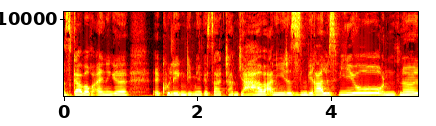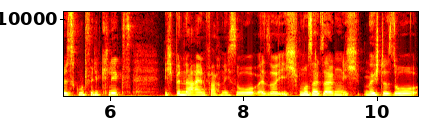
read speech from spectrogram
Es gab auch einige äh, Kollegen, die mir gesagt haben, ja, aber Anni, das ist ein virales Video und ne, das ist gut für die Klicks. Ich bin da einfach nicht so. Also ich muss halt sagen, ich möchte so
